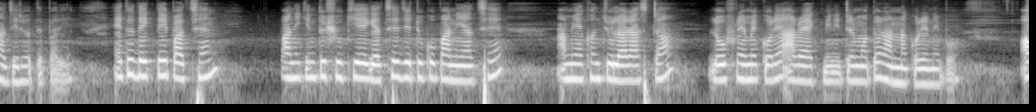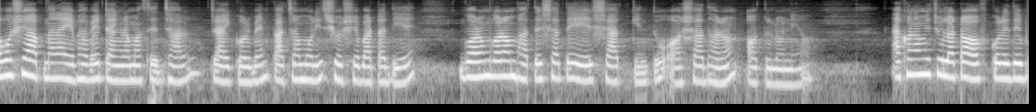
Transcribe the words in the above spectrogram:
হাজির হতে পারি। এ তো দেখতেই পাচ্ছেন, পানি কিন্তু শুকিয়ে গেছে, যেটুকু পানি আছে, আমি এখন চুলার আঁচটা লো ফ্লেমে করে আরও এক মিনিটের মতো রান্না করে নেব। অবশ্যই আপনারা এভাবে ট্যাংরা মাছের ঝাল ট্রাই করবেন কাঁচামরিচ, সর্ষে বাটা দিয়ে। গরম গরম ভাতের সাথে এর স্বাদ কিন্তু অসাধারণ, অতুলনীয়। এখন আমি চুলাটা অফ করে দেব।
